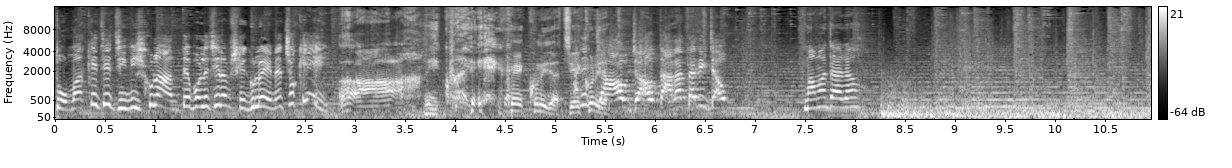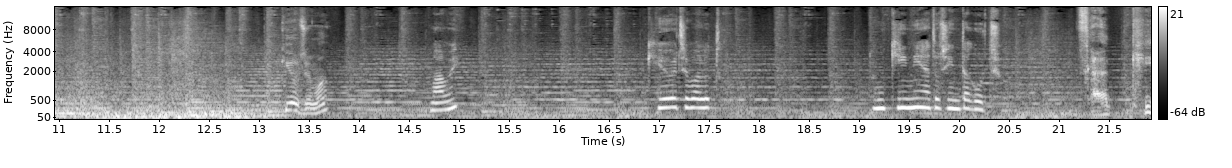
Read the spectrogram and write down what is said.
তোমাকে যে জিনিসগুলো আনতে বলেছিলাম সেগুলো এনেছো কি? এক্ষুনি- যাচ্ছি এক্ষুনি যাও যাও তাড়াতাড়ি যাও। মামা দাঁড়াও। কি হয়েছে মা? মামি কি হয়েছে বলো তো? তুমি কি নিয়ে এত চিন্তা করছ? স্যার, কি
